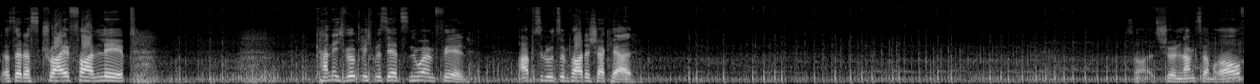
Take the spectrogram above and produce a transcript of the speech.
dass er das Tri-Fahren lebt. Kann ich wirklich bis jetzt nur empfehlen. Absolut sympathischer Kerl. So, jetzt schön langsam rauf.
